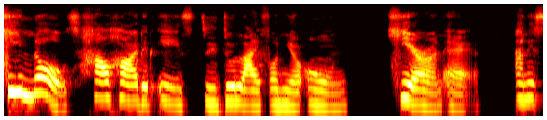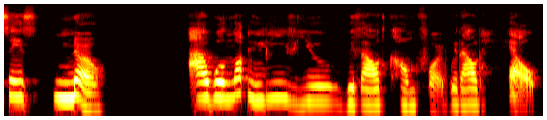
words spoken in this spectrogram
He knows how hard it is to do life on your own here on earth. And He says, No, I will not leave you without comfort, without help,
